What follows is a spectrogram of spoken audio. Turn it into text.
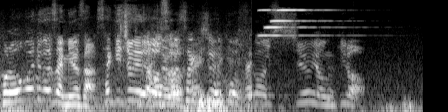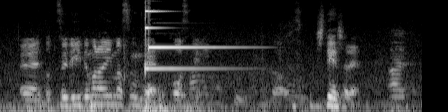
これ覚えてください、皆さん。先ちょげコース。先ちょげコース。1周4キロ、えっと、連れてきてもらいますんで、コースに。自転車ではい。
